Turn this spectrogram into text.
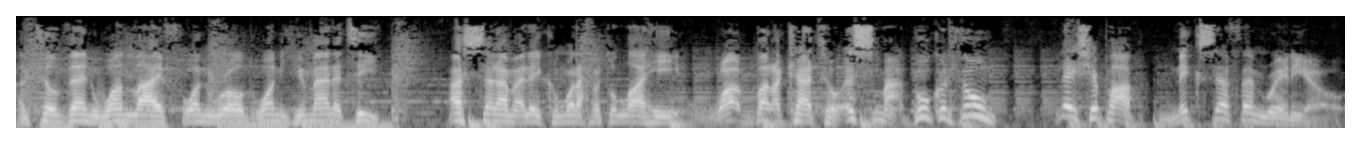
Until then one life one world one humanity. السلام عليكم ورحمة الله وبركاته. اسمع بو كلثوم ليش Hip Hop Mix FM Radio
